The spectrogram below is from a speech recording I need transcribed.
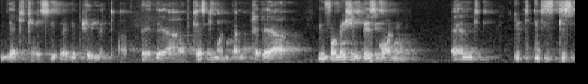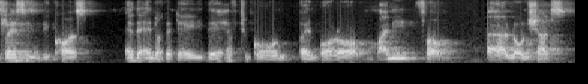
yet to receive any payment per their testimony and per their information this morning. And it, it is distressing because at the end of the day, they have to go and borrow money from uh, loan sharks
